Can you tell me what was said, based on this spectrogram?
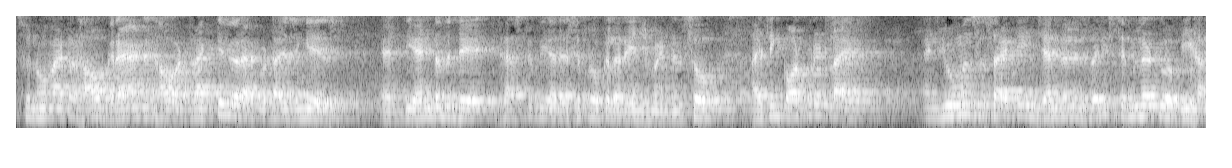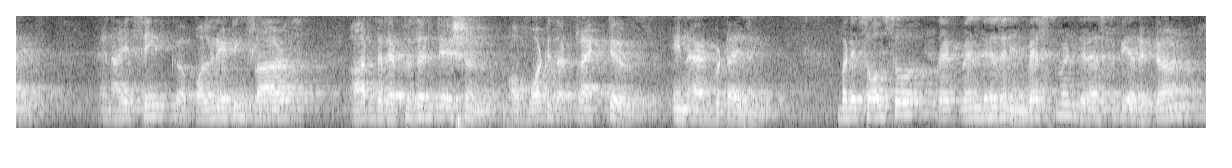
So, no matter how grand and how attractive your advertising is, at the end of the day, it has to be a reciprocal arrangement. And so, I think corporate life and human society in general is very similar to a beehive. And I think uh, pollinating flowers are the representation of what is attractive in advertising. But it's also that when there is an investment, there has to be a return.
